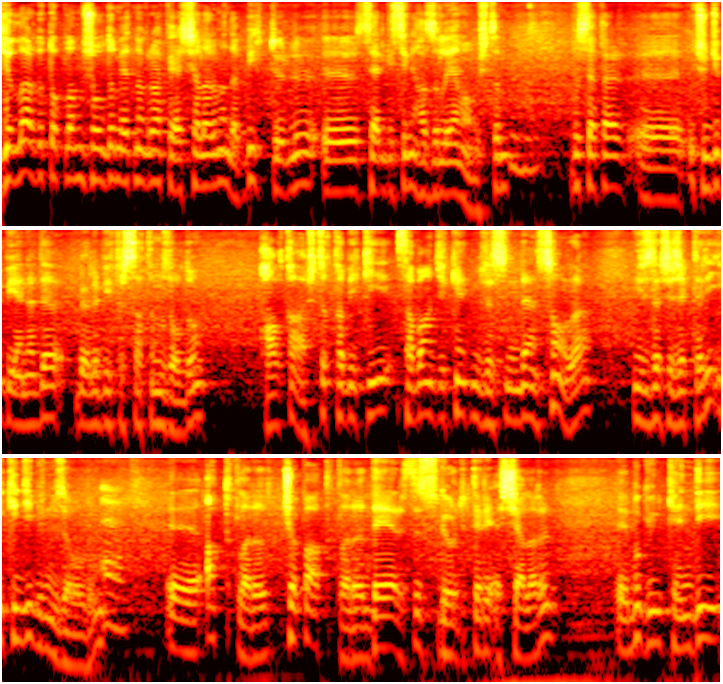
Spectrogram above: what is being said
yıllardır toplamış olduğum etnografi eşyalarımın da bir türlü e, sergisini hazırlayamamıştım. Bu sefer e, 3. Biennale'de böyle bir fırsatımız oldu. Halka açtık. Tabii ki Sabancı Kent Müzesi'nden sonra yüzleşecekleri ikinci bir müze oldu. Evet. E, attıkları, çöpe attıkları, değersiz gördükleri eşyaların e, bugün kendi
